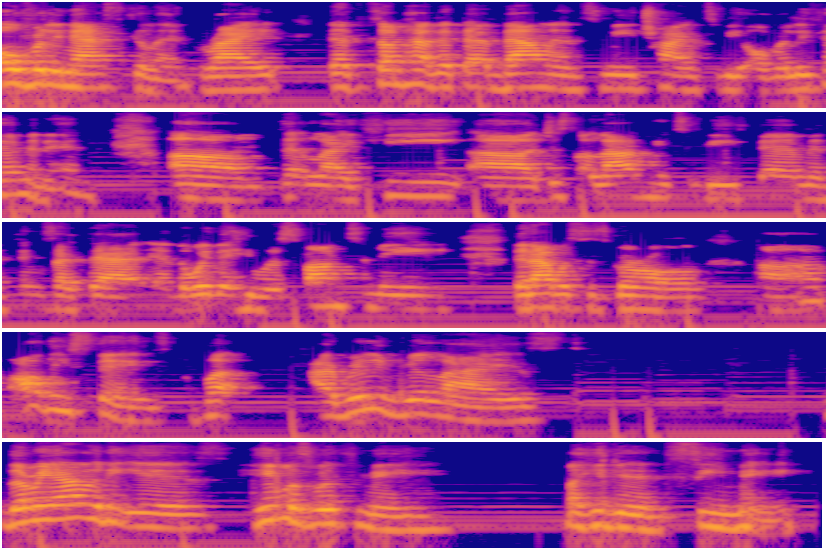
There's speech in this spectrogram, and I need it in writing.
overly masculine, right? That somehow that that balanced me trying to be overly feminine. Um, that like he uh, just allowed me to be femme and things like that, and the way that he would respond to me, that I was his girl, um, all these things. But I really realized the reality is he was with me, but he didn't see me.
